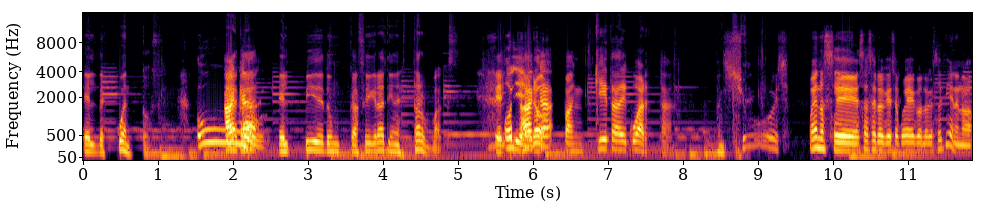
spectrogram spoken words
el descuentos. Uh, Acá el pídete un café gratis en Starbucks. El Oye, acá, panqueta de cuarta. Chuch. Bueno, se, se hace lo que se puede con lo que se tiene, ¿no?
